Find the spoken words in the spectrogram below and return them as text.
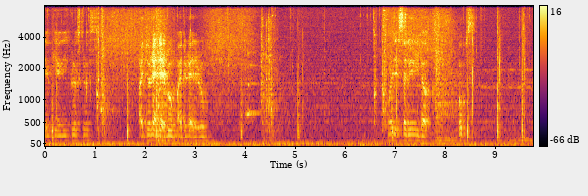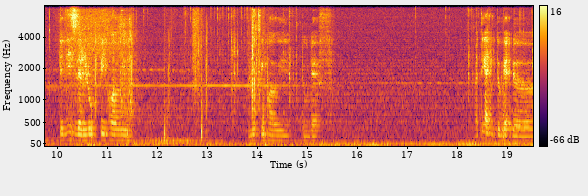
Okay, okay, okay, close, close. I don't like that room, I don't like that room. Why is it suddenly dark? Oops. Okay, this is the looping hallway. Looping hallway to death. I think I need to get the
